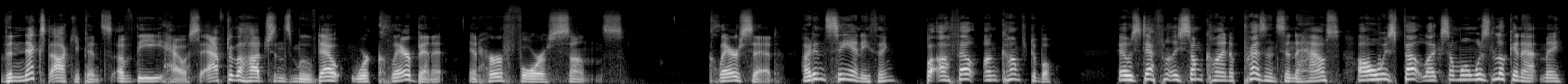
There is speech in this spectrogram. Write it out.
The next occupants of the house after the Hodgsons moved out were Claire Bennett and her four sons. Claire said, I didn't see anything, but I felt uncomfortable. There was definitely some kind of presence in the house. I always felt like someone was looking at me.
